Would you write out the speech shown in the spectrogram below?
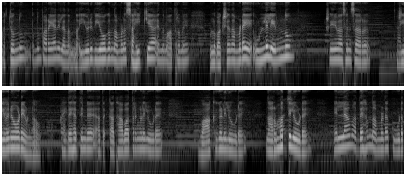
മറ്റൊന്നും ഒന്നും പറയാനില്ല. നമ്മ ഈ ഒരു വിയോഗം നമ്മൾ സഹിക്കുക എന്ന് മാത്രമേ ഉള്ളൂ. പക്ഷേ നമ്മുടെ ഉള്ളിൽ എന്നും ശ്രീനിവാസൻ സാറ് ജീവനോടെ ഉണ്ടാവും. അദ്ദേഹത്തിന്റെ അത് കഥാപാത്രങ്ങളിലൂടെ വാക്കുകളിലൂടെ നർമ്മത്തിലൂടെ എല്ലാം അദ്ദേഹം നമ്മുടെ കൂടെ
